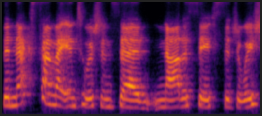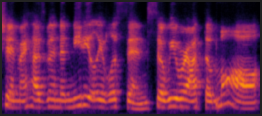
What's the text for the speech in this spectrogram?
the next time my intuition said not a safe situation my husband immediately listened. So we were at the mall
